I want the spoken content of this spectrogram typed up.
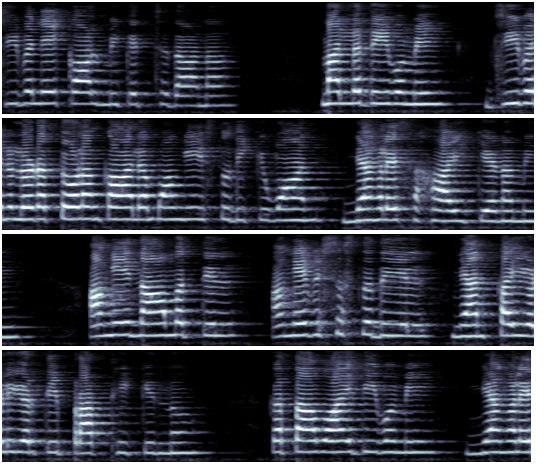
ജീവനേക്കാൾ മികച്ചതാണ്. നല്ല ദൈവമേ ജീവനുള്ളിടത്തോളം കാലം അങ്ങേ സ്തുതിക്കുവാൻ ഞങ്ങളെ സഹായിക്കണമേ. അങ്ങേ നാമത്തിൽ അങ്ങേ വിശ്വസ്തതയിൽ ഞാൻ കൈയൊളിയുയർത്തി പ്രാർത്ഥിക്കുന്നു. കർത്താവായ ദൈവമേ ഞങ്ങളെ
